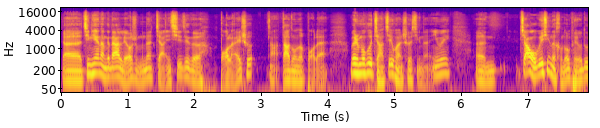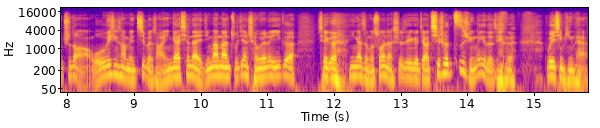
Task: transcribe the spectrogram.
呃，今天呢跟大家聊什么呢？讲一期这个宝来车啊，大众的宝来。为什么会讲这款车型呢？因为，嗯，加我微信的很多朋友都知道啊，我微信上面基本上应该现在已经慢慢逐渐成为了一个这个应该怎么说呢？是这个叫汽车咨询类的这个 微信平台。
